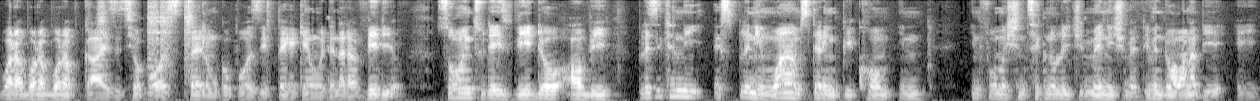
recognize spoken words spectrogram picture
What up, what up, what up, guys? It's your boy Sicelo Mkopozi back again with another video. So, in today's video, I'll be basically explaining why I'm studying BCom in information technology management, even though I want to be a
